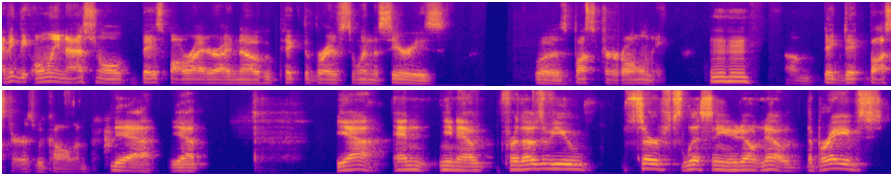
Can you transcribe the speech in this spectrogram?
I think the only national baseball writer I know who picked the Braves to win the series was Buster Olney, hmm um, Big Dick Buster, as we call him. Yeah. Yep. Yeah, and you know, for those of you surfs listening who don't know, the Braves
